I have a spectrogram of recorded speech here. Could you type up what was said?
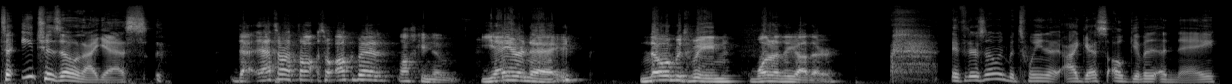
to each his own, I guess. That, that's our thought. So Aquaman, Lost Kingdom, yay or nay? No in between, one or the other. If there's no in between, I guess I'll give it a nay.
